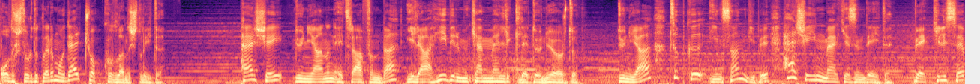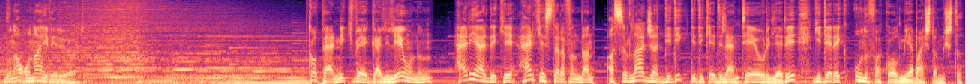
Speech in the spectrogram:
Oluşturdukları model çok kullanışlıydı. Her şey dünyanın etrafında ilahi bir mükemmellikle dönüyordu. Dünya tıpkı insan gibi her şeyin merkezindeydi ve kilise buna onay veriyordu. Kopernik ve Galileo'nun her yerdeki herkes tarafından asırlarca didik didik edilen teorileri giderek un ufak olmaya başlamıştı.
